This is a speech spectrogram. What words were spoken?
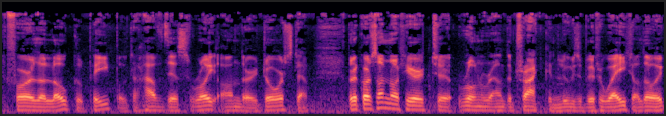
for the local people to have this right on their doorstep. But of course, I'm not here to run around the track and lose a bit of weight, although I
